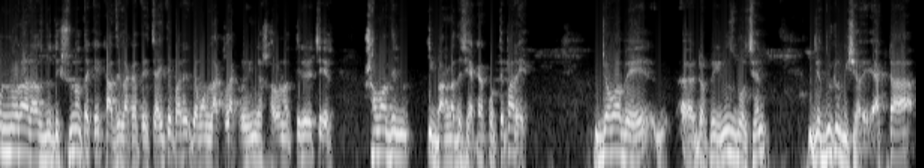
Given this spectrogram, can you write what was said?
অন্যরা রাজনৈতিক শূন্যতাকে কাজে লাগাতে চাইতে পারে, যেমন লাখ লাখ রোহিঙ্গা শরণার্থী রয়েছে। এর সমাধান কি বাংলাদেশ একা করতে পারে? জবাবে ডক্টর ইউনুস বলছেন যে দুটো বিষয়। একটা,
